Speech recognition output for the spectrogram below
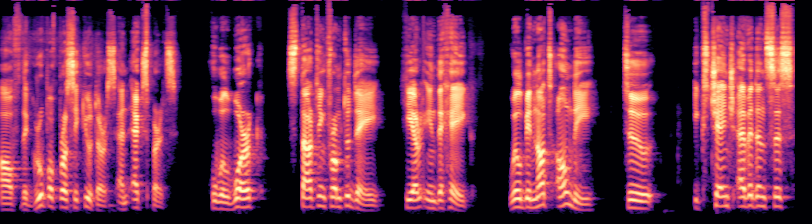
of the group of prosecutors and experts who will work starting from today here in The Hague will be not only to exchange evidences,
